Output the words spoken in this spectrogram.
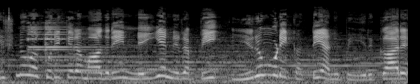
விஷ்ணுவை குறிக்கிற மாதிரி நெய்யை நிரப்பி இருமுடி கட்டி அனுப்பி இருக்காரு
